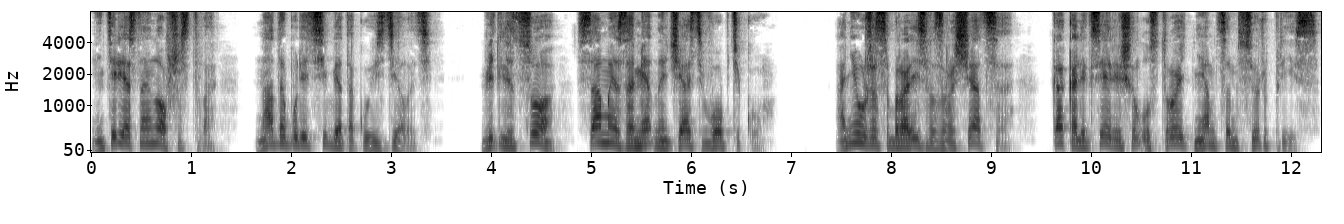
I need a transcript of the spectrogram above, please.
Интересное новшество. Надо будет себе такую сделать. Ведь лицо — самая заметная часть в оптику. Они уже собрались возвращаться, как Алексей решил устроить немцам сюрприз.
